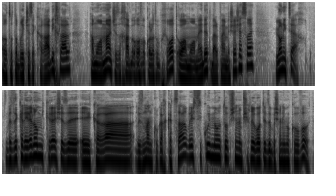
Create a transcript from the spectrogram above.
ארצות הברית שזה קרה בכלל. המועמד שזכה ברוב הקולות בבחירות, או המועמדת ב-2016, לא ניצח. וזה כנראה לא מקרה שזה אה, קרה בזמן כל כך קצר, ויש סיכוי מאוד טוב שנמשיך לראות את זה בשנים הקרובות.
